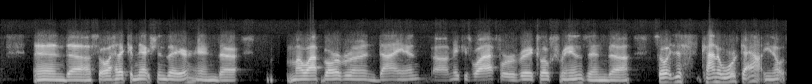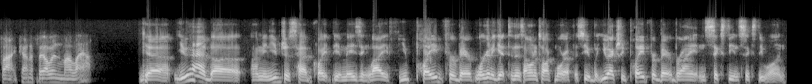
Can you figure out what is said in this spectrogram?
and uh, so I had a connection there. And uh, my wife Barbara and Diane, uh, Mickey's wife, were very close friends, and uh, so it just kind of worked out. You know, it kind of fell in my lap. Yeah, you had. Uh, I mean, you've just had quite the amazing life. You played for Bear. We're going to get to this. I want to talk more FSU, but you actually played for Bear Bryant in '60 and '61.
